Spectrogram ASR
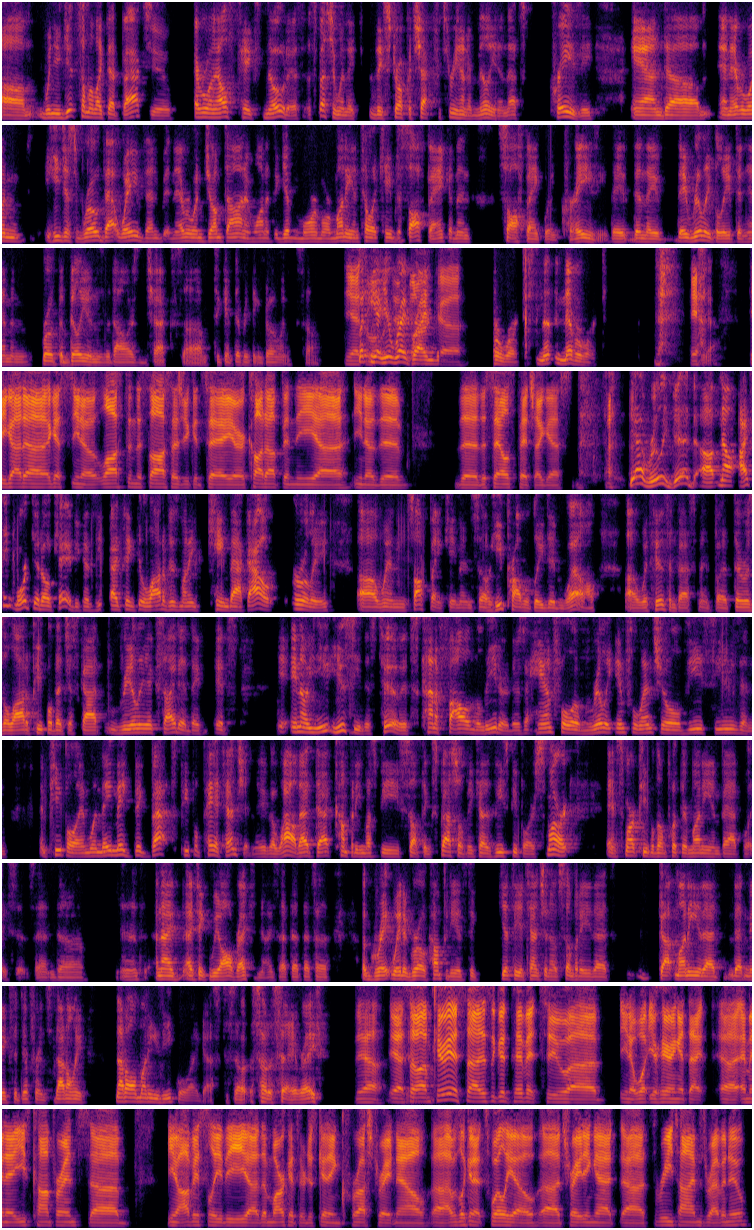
Um, when you get someone like that back to you, everyone else takes notice, especially when they they stroke a check for three hundred million. That's crazy, and um, and everyone he just rode that wave then, and everyone jumped on and wanted to give him more and more money until it came to SoftBank, and then SoftBank went crazy. They then they they really believed in him and wrote the billions of dollars in checks uh, to get everything going. So Yeah, But so yeah, you're right, Brian. uh, never worked. Ne- never worked. yeah. Yeah. He got uh I guess, you know, lost in the sauce as you could say or caught up in the uh, you know, the the the sales pitch, I guess. Yeah, really did. Uh, now, I think Mort did okay because he, I think a lot of his money came back out early uh, when SoftBank came in, so he probably did well uh, with his investment. But there was a lot of people that just got really excited. They, it's, you know, you you see this too. It's kind of follow the leader. There's a handful of really influential VCs and and people, and when they make big bets, people pay attention. They go, "Wow, that that company must be something special because these people are smart." and smart people don't put their money in bad places and uh and, and i i think we all recognize that that that's a a great way to grow a company is to get the attention of somebody that got money that that makes a difference not only not all money is equal i guess so so to say right Yeah, yeah. So I'm curious. Uh, this is a good pivot to uh, you know what you're hearing at that uh, M and A East conference. Uh, you know, obviously the uh, the markets are just getting crushed right now. Uh, I was looking at Twilio uh, trading at uh, three times revenue,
